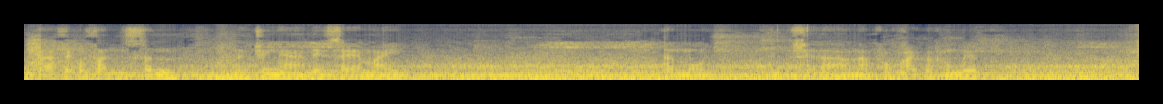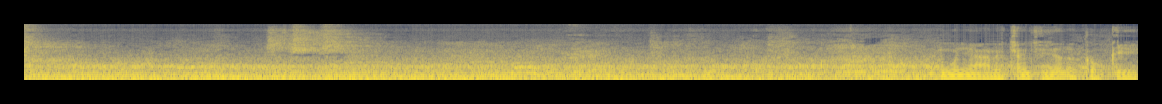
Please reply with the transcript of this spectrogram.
chúng ta sẽ có phần sân trước nhà để xe máy. Tầng 1 sẽ là làm phòng khách và phòng bếp. Ngôi nhà được trang trí rất là cầu kỳ.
